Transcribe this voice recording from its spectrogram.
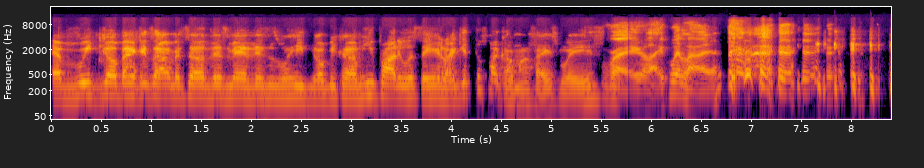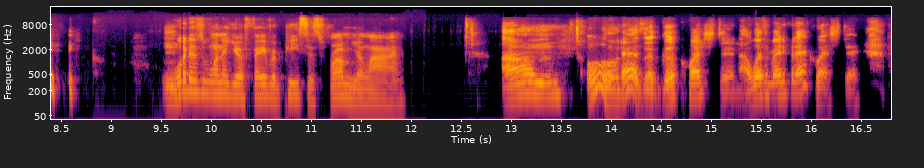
if we go back in time and tell this man this is what he's gonna become, he probably would say here like, "Get the fuck out my face, please." Right, like we're lying. what is one of your favorite pieces from your line? Um, oh, that is a good question. I wasn't ready for that question.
